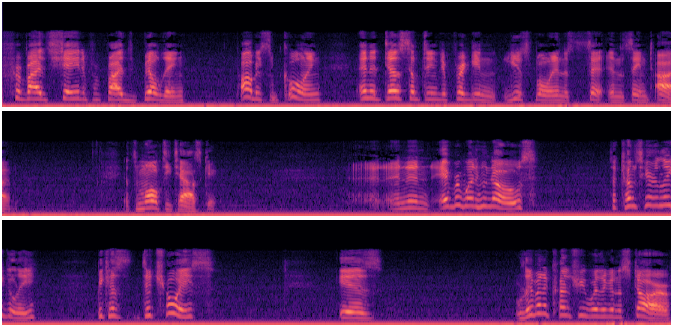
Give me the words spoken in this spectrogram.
provides shade, it provides building, probably some cooling, and it does something to friggin' useful in the, in the same time. It's multitasking. And, and then everyone who knows that comes here legally because the choice is live in a country where they're going to starve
